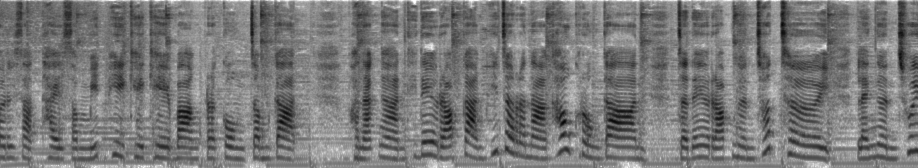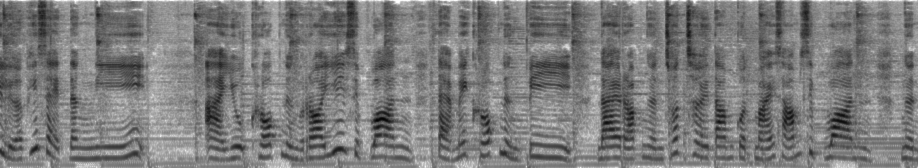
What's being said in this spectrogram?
บริษัทไทยสมิธ PKK บางประกงจำกัดพนักงานที่ได้รับการพิจารณาเข้าโครงการ จะได้รับเงินชดเชย และเงินช่วยเหลือพิเศษดังนี้ อายุครบ 120 วัน แต่ไม่ครบ 1 ปี ได้รับเงินชดเชยตามกฎหมาย 30 วัน เงิน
